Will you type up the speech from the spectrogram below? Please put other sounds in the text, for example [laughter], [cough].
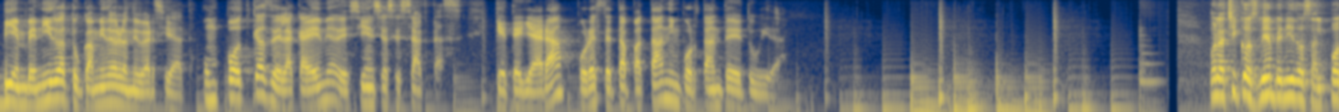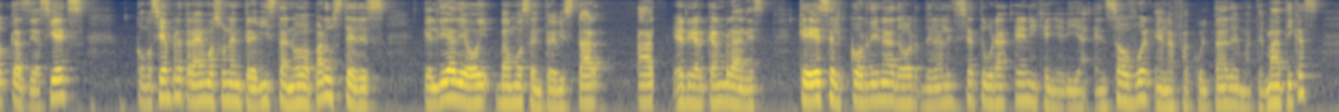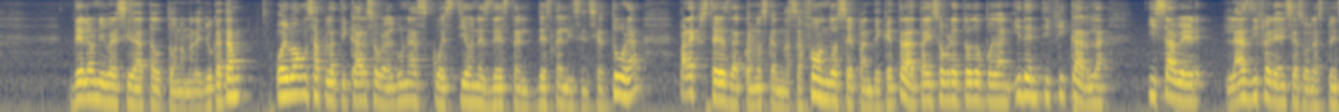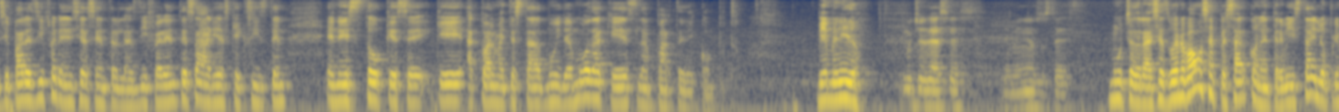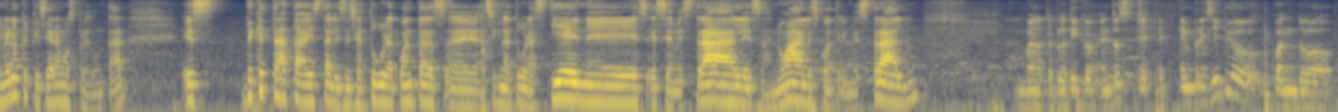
Bienvenido a Tu Camino de la Universidad, un podcast de la Academia de Ciencias Exactas, que te guiará por esta etapa tan importante de tu vida. Hola chicos, bienvenidos al podcast de ACIEX. Como siempre traemos una entrevista nueva para ustedes. El día de hoy vamos a entrevistar a Edgar Cambranes, que es el coordinador de la licenciatura en Ingeniería en Software en la Facultad de Matemáticas de la Universidad Autónoma de Yucatán. Hoy vamos a platicar sobre algunas cuestiones de esta, de esta licenciatura para que ustedes la conozcan más a fondo, sepan de qué trata y sobre todo puedan identificarla y saber las diferencias o las principales diferencias entre las diferentes áreas que existen en esto que, se, que actualmente está muy de moda, que es la parte de cómputo. Bienvenido. Muchas gracias. Bienvenidos ustedes. Muchas gracias. Bueno, vamos a empezar con la entrevista y lo primero que quisiéramos preguntar es ¿De qué trata esta licenciatura? ¿Cuántas eh, asignaturas tienes? ¿Es semestral? ¿Es anual? ¿Es cuatrimestral? Bueno, te platico. Entonces, eh, eh, en principio, cuando,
